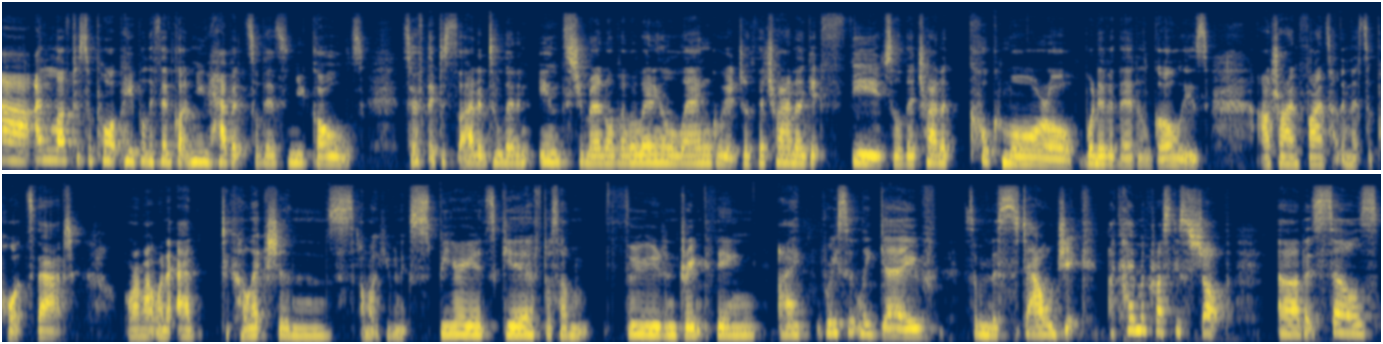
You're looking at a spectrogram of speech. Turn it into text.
Uh, I love to support people if they've got new habits or there's new goals. So if they've decided to learn an instrument or they're learning a language or if they're trying to get fit or they're trying to cook more or whatever their little goal is, I'll try and find something that supports that. Or I might want to add to collections. I might give an experience gift or some food and drink thing. I recently gave some nostalgic. I came across this shop uh, that sells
